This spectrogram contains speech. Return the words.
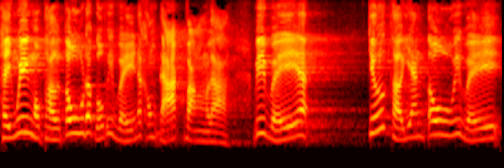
Thì nguyên một thời tu đó của quý vị nó không đạt bằng là quý vị trước thời gian tu quý vị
